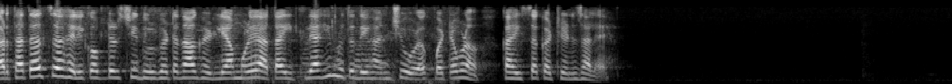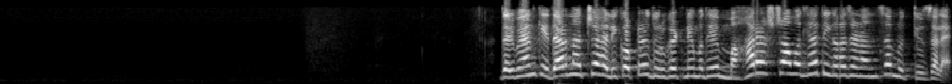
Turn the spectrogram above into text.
अर्थातच हेलिकॉप्टरची दुर्घटना घडल्यामुळे आता इथल्याही मृतदेहांची ओळख पटवणं काहीसं कठीण झालं आहे दरम्यान केदारनाथच्या हेलिकॉप्टर दुर्घटनेमध्ये महाराष्ट्रामधल्या तिघा जणांचा मृत्यू झालाय.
